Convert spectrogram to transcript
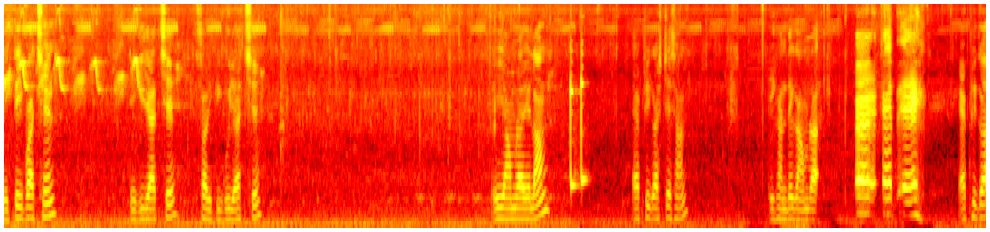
দেখতেই পাচ্ছেন, টেকি যাচ্ছে সরি পিকু যাচ্ছে। এই আমরা এলাম আফ্রিকা স্টেশন। এখান থেকে আমরা আফ্রিকা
